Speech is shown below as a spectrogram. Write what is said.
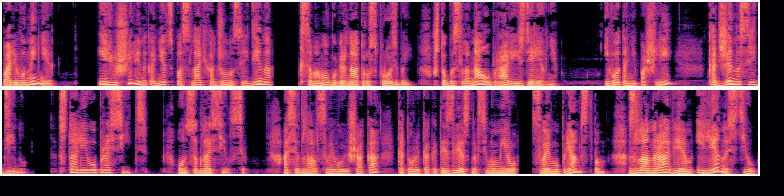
пали в уныние и решили, наконец, послать Хаджуна Средина к самому губернатору с просьбой, чтобы слона убрали из деревни. И вот они пошли к Аджена Средину, стали его просить. Он согласился, оседлал своего ишака, который, как это известно всему миру, своим упрямством, злонравием и леностью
